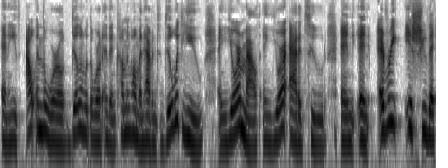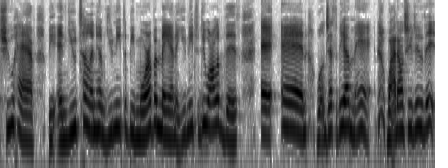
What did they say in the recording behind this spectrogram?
and he's out in the world dealing with the world and then coming home and having to deal with you and your mouth and your attitude and and every issue that you have be and you telling him you need to be more of a man and you need to do all of this and, and well just be a man. Why don't you do this?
